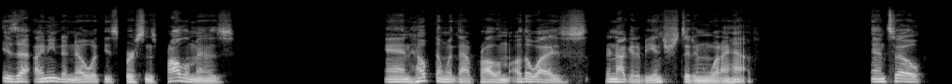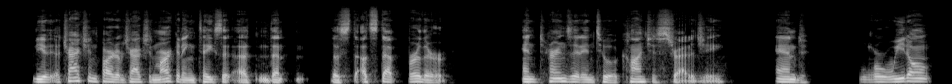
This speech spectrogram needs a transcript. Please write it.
is that I need to know what this person's problem is and help them with that problem. Otherwise, they're not going to be interested in what I have. And so the attraction part of attraction marketing takes it a, the, the, a step further and turns it into a conscious strategy. And where we don't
